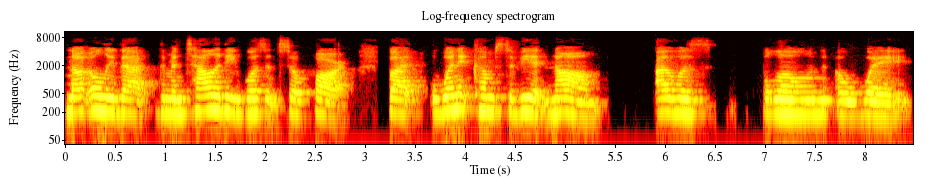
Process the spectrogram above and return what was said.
not only that, the mentality wasn't so far. But when it comes to Vietnam, I was blown away.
